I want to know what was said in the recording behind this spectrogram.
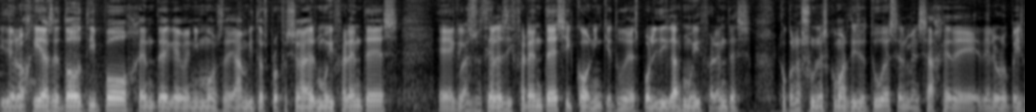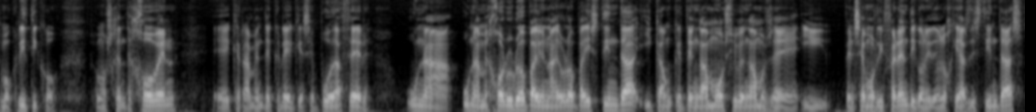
Ideologías de todo tipo, gente que venimos de ámbitos profesionales muy diferentes, eh, clases sociales diferentes y con inquietudes políticas muy diferentes. Lo que nos une, como has dicho tú, es el mensaje de- del europeísmo crítico. Somos gente joven eh, que realmente cree que se puede hacer una, una mejor Europa y una Europa distinta y que aunque tengamos y vengamos de- y pensemos diferente y con ideologías distintas,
